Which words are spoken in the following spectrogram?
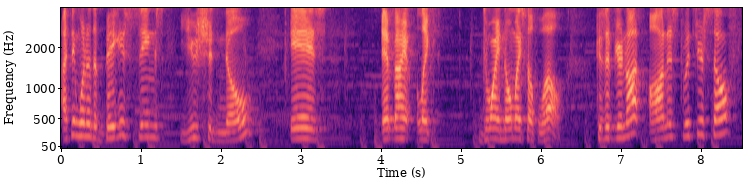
I think one of the biggest things you should know is am I like do I know myself well? Because if you're not honest with yourself,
